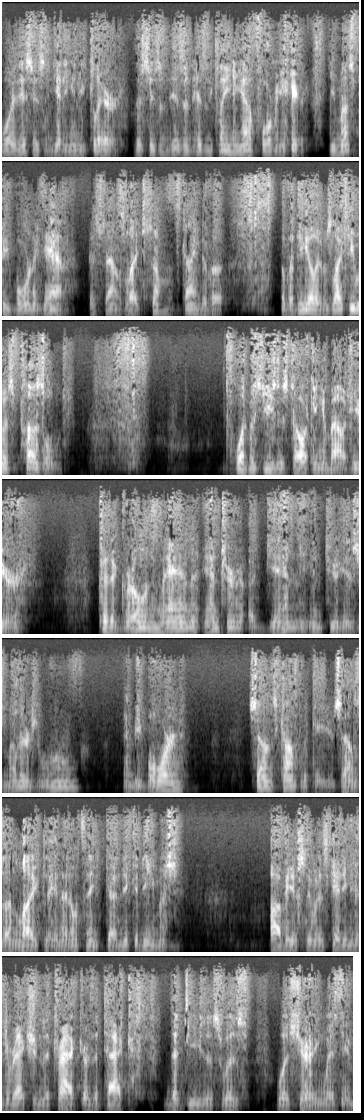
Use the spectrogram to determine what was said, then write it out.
boy, this isn't getting any clearer. This isn't, isn't, isn't cleaning up for me here. You must be born again. This sounds like some kind of a, of a deal. It was like he was puzzled. What was Jesus talking about here? Could a grown man enter again into his mother's womb and be born? Sounds complicated, sounds unlikely, and I don't think uh, Nicodemus obviously was getting the direction of the track or the tack that Jesus was was sharing with him.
